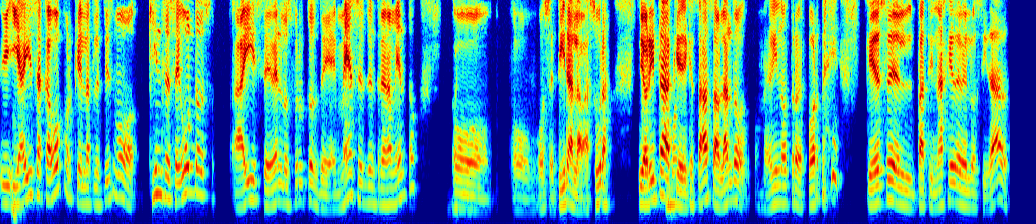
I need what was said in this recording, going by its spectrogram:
y, y, ahí se acabó porque el atletismo, 15 segundos, ahí se ven los frutos de meses de entrenamiento o, o, se tira a la basura. Y ahorita que, que, estabas hablando, me vino otro deporte, que es el patinaje de velocidad,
